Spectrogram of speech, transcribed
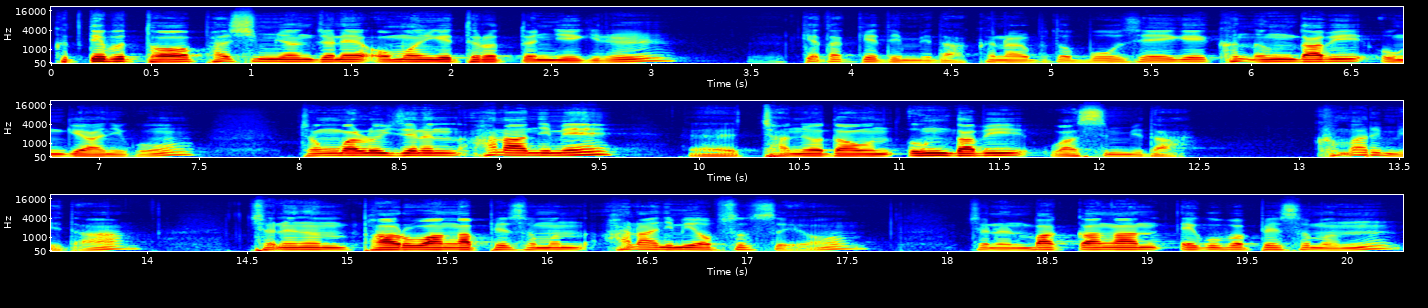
그때부터 80년 전에 어머니에게 들었던 얘기를 깨닫게 됩니다. 그날부터 모세에게 큰 응답이 온 게 아니고 정말로 이제는 하나님의 에, 자녀다운 응답이 왔습니다. 그 말입니다. 전에는 바로 왕 앞에 서면 하나님이 없었어요. 저는 막강한 애굽 앞에 서면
